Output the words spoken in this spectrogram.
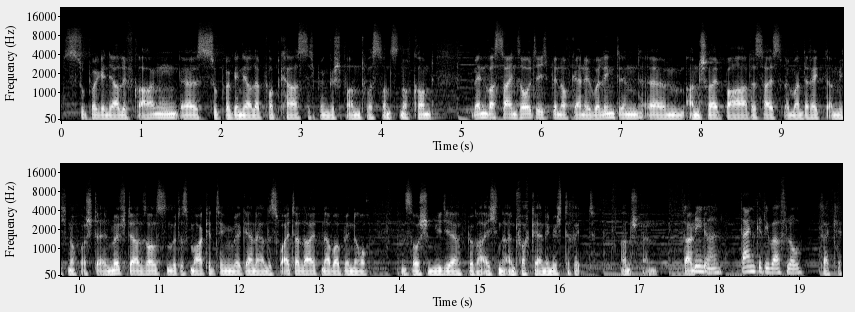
Super geniale Fragen, äh, super genialer Podcast. Ich bin gespannt, was sonst noch kommt. Wenn was sein sollte, ich bin auch gerne über LinkedIn ähm, anschreibbar. Das heißt, wenn man direkt an mich noch was stellen möchte, ansonsten wird das Marketing mir gerne alles weiterleiten, aber bin auch in Social Media Bereichen einfach gerne mich direkt anschreiben. Danke. Prima. Danke, lieber Flo. Danke.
